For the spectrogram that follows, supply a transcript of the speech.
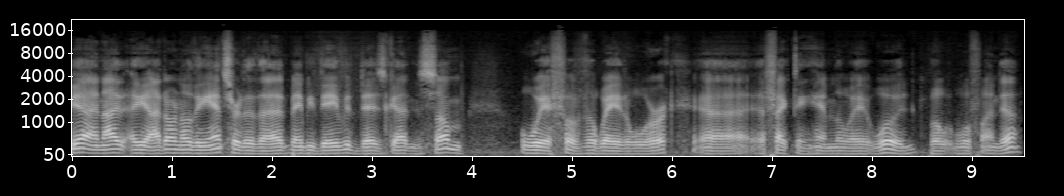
Yeah, and I I don't know the answer to that. Maybe David has gotten some whiff of the way it'll work, uh, affecting him the way it would, but we'll find out.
